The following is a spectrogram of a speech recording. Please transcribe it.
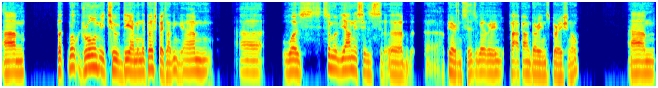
Um, but what drew me to DiEM in the first place, I think, um, uh, was some of Yanis's uh, uh, appearances, very, I found very inspirational. Um,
